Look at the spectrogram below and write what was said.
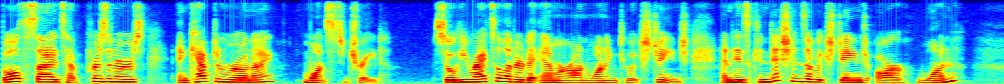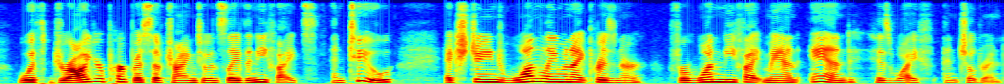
Both sides have prisoners, and Captain Moroni, wants to trade. So he writes a letter to Ammoron wanting to exchange, and his conditions of exchange are 1. Withdraw your purpose of trying to enslave the Nephites, and 2. Exchange one Lamanite prisoner for one Nephite man and his wife and children.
